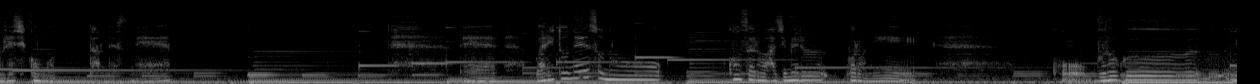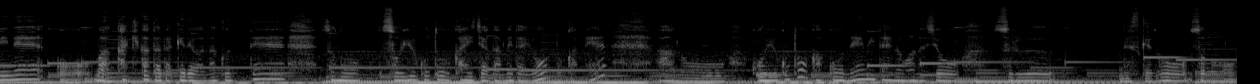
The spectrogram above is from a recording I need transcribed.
嬉しく思ったんですね割とねそのコンサルを始める頃にこうブログにねこう、まあ、書き方だけではなくってそのそういうことを書いちゃダメだよとかねあのこういうことを書こうねみたいなお話をするんですけどその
